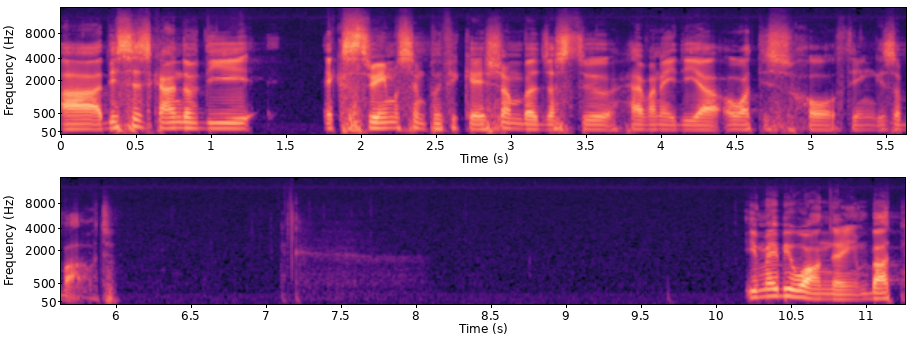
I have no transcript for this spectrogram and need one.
Uh, this is kind of the extreme simplification, but just to have an idea of what this whole thing is about. you may be wondering, but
